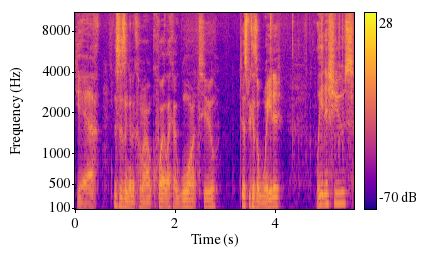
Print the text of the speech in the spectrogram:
Yeah, this isn't going to come out quite like I want to just because of weight weight issues.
